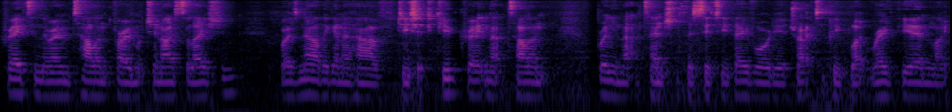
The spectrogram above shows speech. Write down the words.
creating their own talent very much in isolation. Whereas now they're going to have GCHQ creating that talent, bringing that attention to the city. They've already attracted people like Raytheon, like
